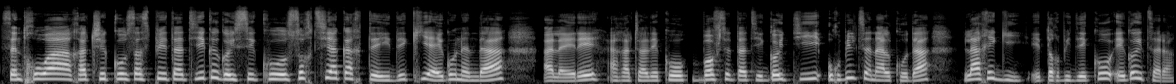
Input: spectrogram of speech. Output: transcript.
Zentroa ratxeko zazpietatik goizeko sortziak arte idekia egonen da, ala ere, arratxaldeko bostetatik goiti urbiltzen alko da, larregi etorbideko egoitzara.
